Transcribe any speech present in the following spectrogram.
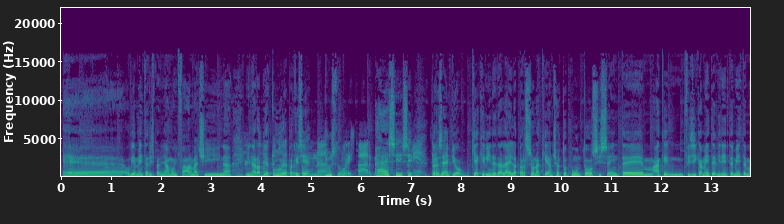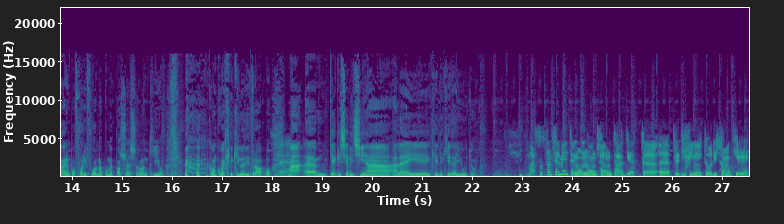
eh, ovviamente risparmiamo in farmaci, in, in arrabbiature, Certo, perché si è un- giusto. un risparmio, Eh sì, sì. Per esempio, chi è che viene da lei? La persona che a un certo punto si sente mh, anche mh, fisicamente, evidentemente, magari un po' fuori forma, come posso esserlo anch'io, con qualche chilo di troppo. Certo. Ma ehm, chi è che si avvicina a lei e che le chiede aiuto? Ma sostanzialmente non, non c'è un target eh, predefinito, diciamo che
